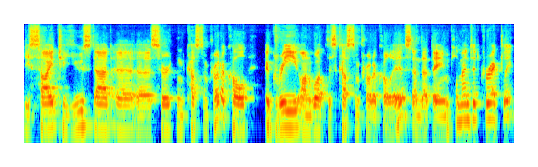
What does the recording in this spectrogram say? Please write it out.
decide to use that uh, certain custom protocol agree on what this custom protocol is and that they implement it correctly.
